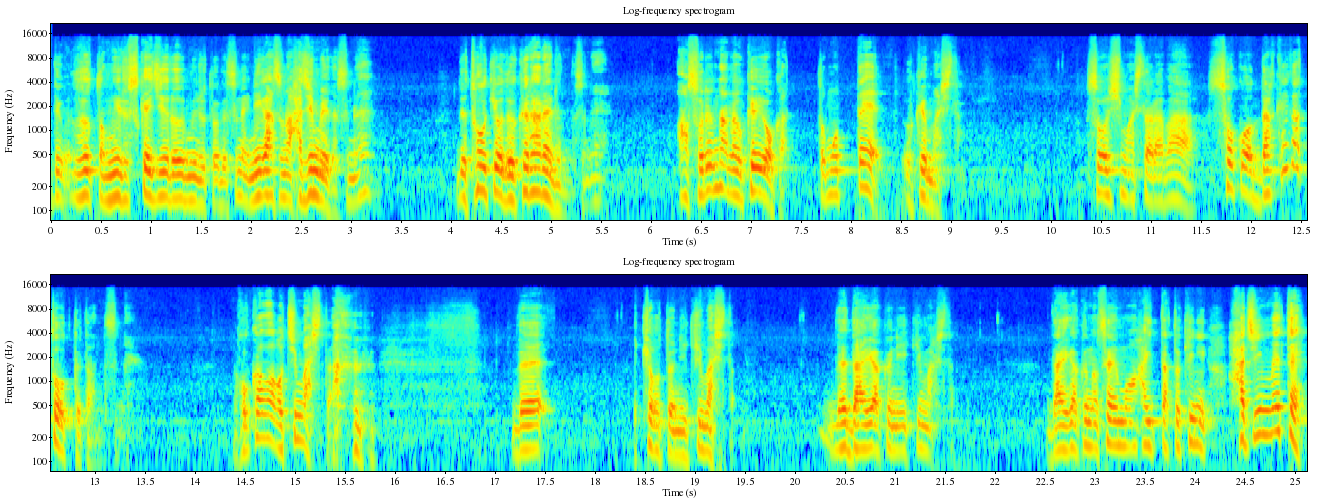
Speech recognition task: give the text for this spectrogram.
でずっと見るスケジュールを見るとですね2月の初めですね。で東京で受けられるんですね。あそれなら受けようか。と思って受けました。そうしましたらばそこだけが通ってたんですね。他は落ちました。で京都に行きました。で大学に行きました。大学の専門入った時に初めて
